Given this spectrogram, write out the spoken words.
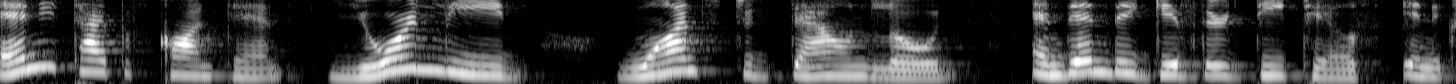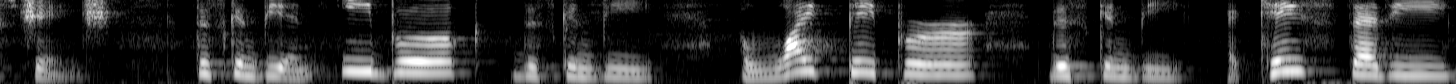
any type of content your lead wants to download, and then they give their details in exchange. This can be an ebook, this can be a white paper, this can be a case study,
